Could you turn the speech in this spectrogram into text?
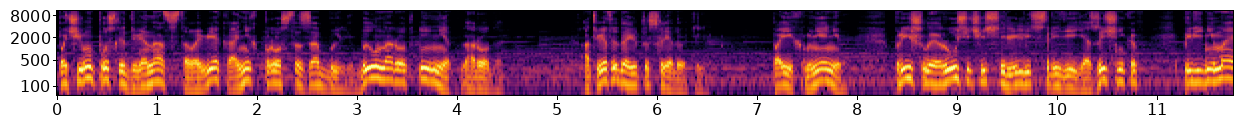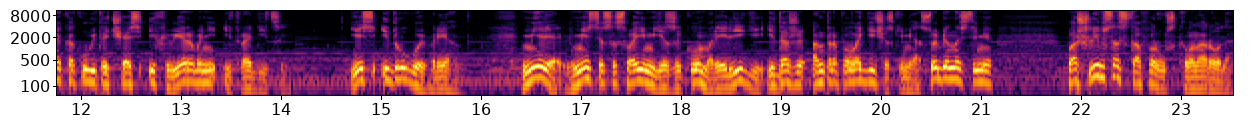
Почему после XII века о них просто забыли? Был народ и нет народа? Ответы дают исследователи. По их мнению, пришлые русичи селились среди язычников, перенимая какую-то часть их верований и традиций. Есть и другой вариант. Меря вместе со своим языком, религией и даже антропологическими особенностями вошли в состав русского народа.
